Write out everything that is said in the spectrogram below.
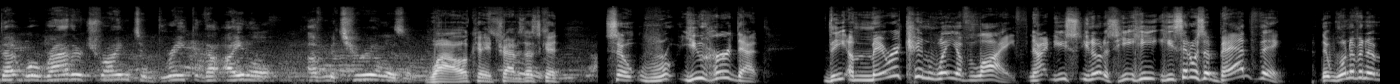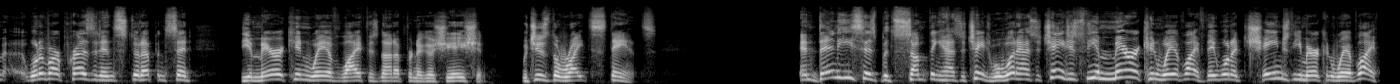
that we're rather trying to break the idol of materialism. Wow. Okay, Travis, that's good. So you heard that. The American way of life. Now you, you notice he, he he said it was a bad thing that one of an um, one of our presidents stood up and said the American way of life is not up for negotiation, which is the right stance. And then he says, but something has to change. Well, what has to change? It's the American way of life. They want to change the American way of life.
